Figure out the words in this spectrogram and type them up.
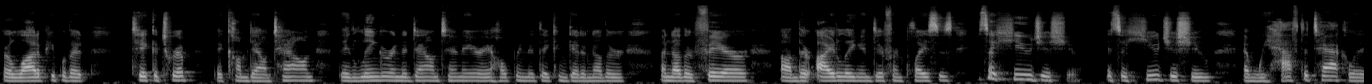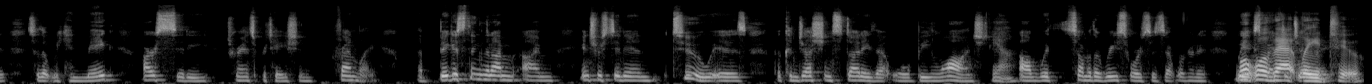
There are a lot of people that take a trip, they come downtown, they linger in the downtown area, hoping that they can get another another fare. Um, they're idling in different places. It's a huge issue. It's a huge issue, and we have to tackle it so that we can make our city transportation friendly. The biggest thing that I'm I'm interested in too is the congestion study that will be launched yeah. um, with some of the resources that we're going to. What will that lead to?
